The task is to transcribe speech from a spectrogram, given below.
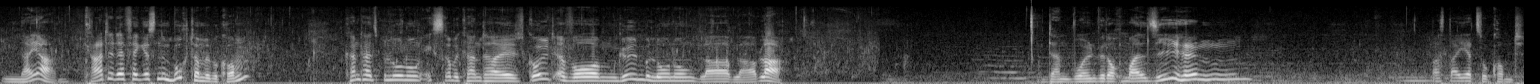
Naja, Karte der vergessenen Bucht haben wir bekommen. Bekanntheitsbelohnung, extra Bekanntheit, Gold erworben, Gildenbelohnung, bla bla bla. Dann wollen wir doch mal sehen, was da jetzt so kommt.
